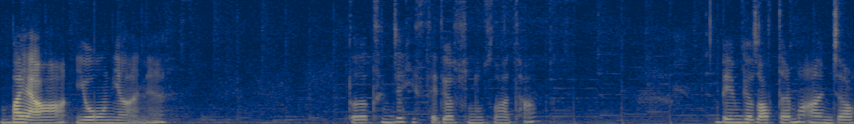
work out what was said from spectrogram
bayağı yoğun yani. Dağıtınca hissediyorsunuz zaten. Benim göz altlarıma anca.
